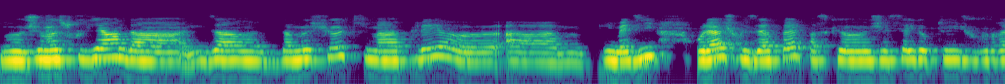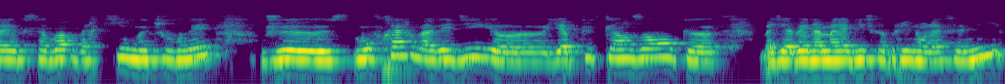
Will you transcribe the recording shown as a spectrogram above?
Euh, je me souviens d'un monsieur qui m'a appelé, euh, il m'a dit, voilà, je vous appelle parce que j'essaye d'obtenir, je voudrais savoir vers qui me tourner. Mon frère m'avait dit, il y a plus de 15 ans, qu'il bah, y avait la maladie de Fabry dans la famille.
